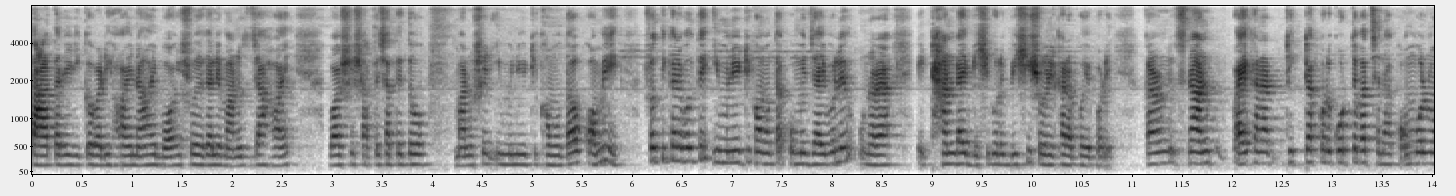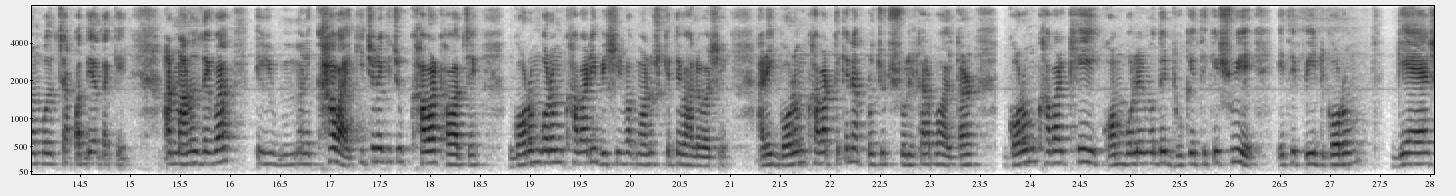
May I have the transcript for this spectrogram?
তাড়াতাড়ি রিকভারি হয় না হয়, বয়স হয়ে গেলে মানুষ যা হয়, বয়সের সাথে সাথে তো মানুষের ইমিউনিটি ক্ষমতাও কমে। সত্যিকারে বলতে ইমিউনিটি ক্ষমতা কমে যায় বলে ওনারা এই ঠান্ডায় বেশি করে বেশি শরীর খারাপ হয়ে পড়ে। কারণ স্নান, পায়খানা ঠিকঠাক করে করতে পারছে না, কম্বল মম্বল চাপা দেওয়া থাকে। আর মানুষ দেখবা এই মানে খাওয়ায়, কিছু না কিছু খাবার খাওয়াচ্ছে। গরম গরম খাবারই বেশিরভাগ মানুষ খেতে ভালোবাসে। আর এই গরম খাবার থেকে না প্রচুর শরীর খারাপ হয়। কারণ গরম খাবার খেয়েই কম্বলের মধ্যে ঢুকে থেকে শুয়ে এতে পেট গরম, গ্যাস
